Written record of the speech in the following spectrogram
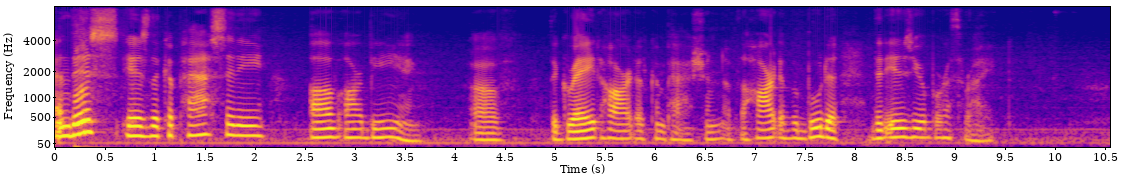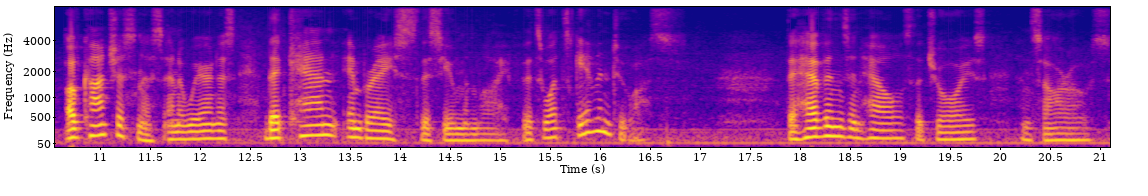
And this is the capacity of our being, of the great heart of compassion, of the heart of a Buddha that is your birthright, of consciousness and awareness that can embrace this human life. That's what's given to us. The heavens and hells, the joys and sorrows.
